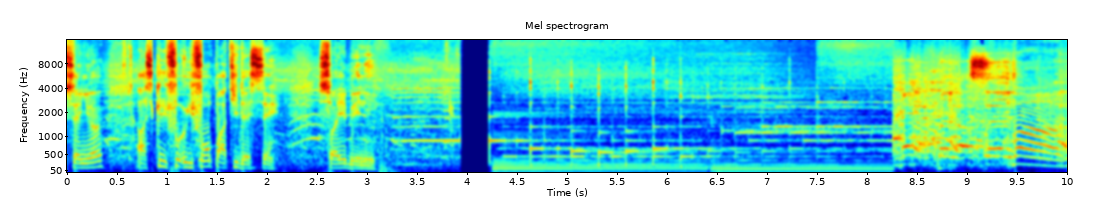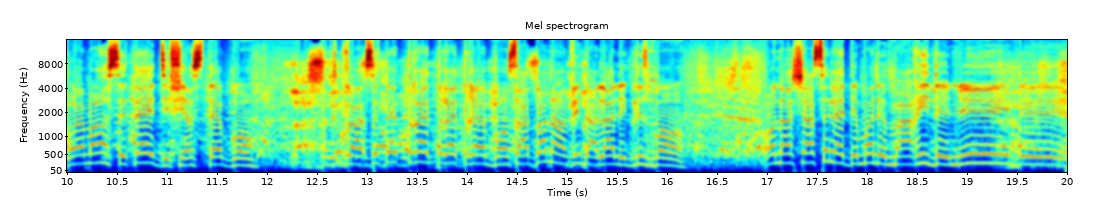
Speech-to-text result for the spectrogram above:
Seigneur, à ce qu'ils ils font partie des saints. Soyez bénis. Bon, vraiment, c'était édifiant, c'était bon. En tout cas, c'était très, très, très bon. Ça donne envie d'aller à l'église. Bon, on a chassé les démons de Marie de nuit. De...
